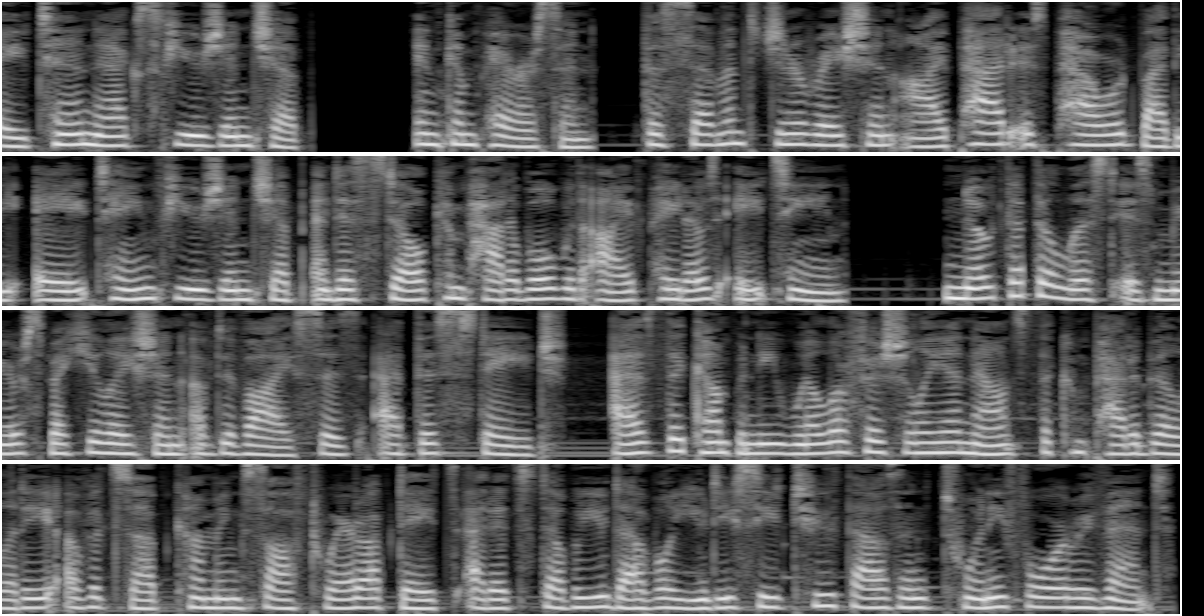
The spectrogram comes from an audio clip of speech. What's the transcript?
A10X Fusion chip. In comparison, the 7th generation iPad is powered by the A10 Fusion chip and is still compatible with iPadOS 18. Note that the list is mere speculation of devices at this stage, as the company will officially announce the compatibility of its upcoming software updates at its WWDC 2024 event,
